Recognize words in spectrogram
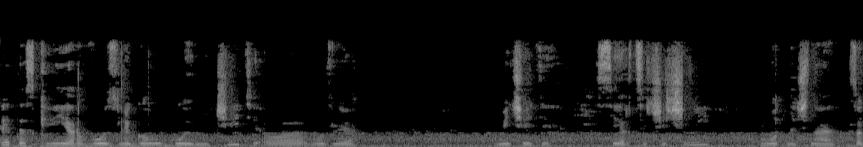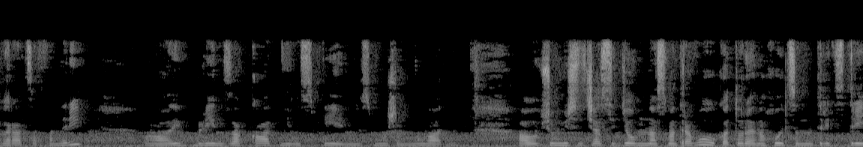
Это сквер возле голубой мечети, э, возле мечети сердца Чечни. Вот начинают загораться фонари. А, и, блин, закат не успеем, не сможем, ну ладно. А, в общем, мы сейчас идем на смотровую, которая находится на 33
